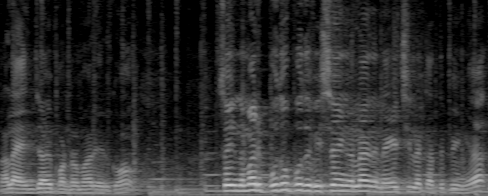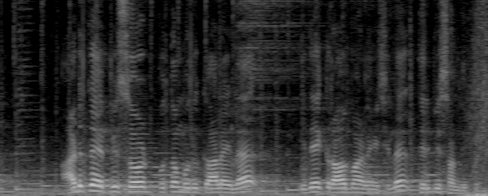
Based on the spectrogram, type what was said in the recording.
நல்லா என்ஜாய் பண்ணுற மாதிரி இருக்கும். ஸோ இந்த மாதிரி புது புது விஷயங்கள்லாம் இந்த நிகழ்ச்சியில் கற்றுப்பீங்க அடுத்த எபிசோட் புத்தம் புது காலையில் இதே கிராம நிகழ்ச்சியில் திருப்பி சந்திப்பேன்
